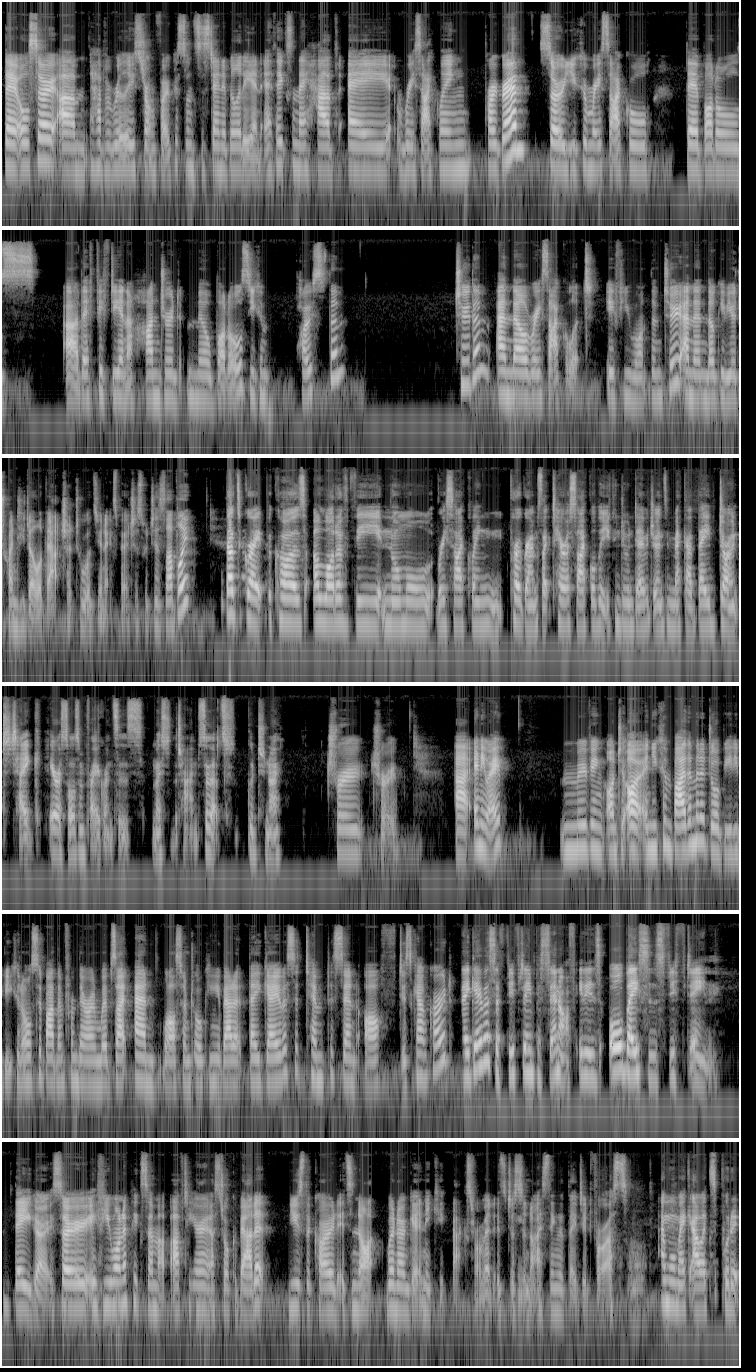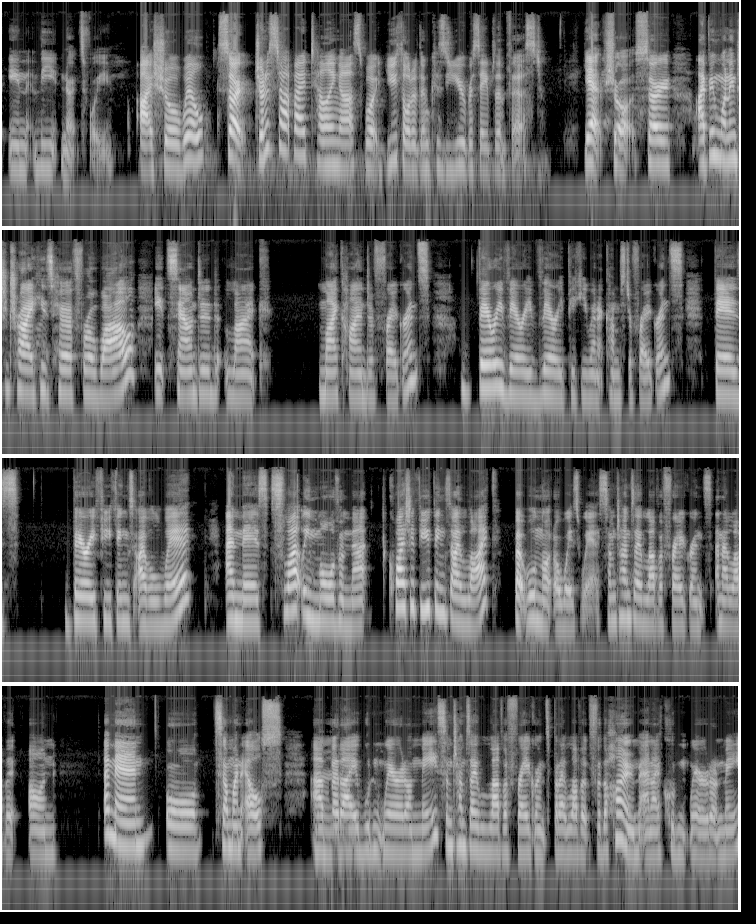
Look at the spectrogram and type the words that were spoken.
They also um, have a really strong focus on sustainability and ethics, and they have a recycling program. So you can recycle their bottles, uh, their 50 and 100 mil bottles. You can post them to them and they'll recycle it if you want them to. And then they'll give you a $20 voucher towards your next purchase, which is lovely. That's great because a lot of the normal recycling programs like TerraCycle that you can do in David Jones and Mecca, they don't take aerosols and fragrances most of the time. So that's good to know. True, true. Uh, anyway, moving on to oh, and you can buy them at Adore Beauty, but you can also buy them from their own website. And whilst I'm talking about it, they gave us a 10% off discount code. They gave us a 15% off. It is all bases 15. There you go. So if you want to pick some up after hearing us talk about it, use the code. It's not we don't get any kickbacks from it. It's just a nice thing that they did for us. And we'll make Alex put it in the notes for you. I sure will. So, do you want to start by telling us what you thought of them because you received them first? Yeah, sure. So I've been wanting to try his her for a while. It sounded like my kind of fragrance. Very, very, very picky when it comes to fragrance. There's very few things I will wear, and there's slightly more than that. Quite a few things I like, but will not always wear. Sometimes I love a fragrance and I love it on a man or someone else. Uh, Mm. But I wouldn't wear it on me. Sometimes I love a fragrance, but I love it for the home and I couldn't wear it on me.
